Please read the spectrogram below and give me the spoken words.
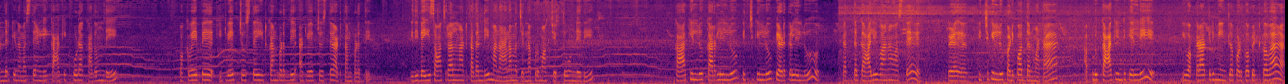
అందరికీ నమస్తే అండి. కాకి కూడా కథ ఉంది. ఒకవైపే ఇటువైపు చూస్తే ఇటు కనపడద్ది అటువైపు చూస్తే అటు కనపడద్ది. ఇది వెయ్యి సంవత్సరాల నాటి కదండి మా నాన్నమ్మ చిన్నప్పుడు మాకు చెప్తూ ఉండేది. కాకిళ్ళు కర్రలిల్లు పిచ్చికిళ్ళు పిడకలిల్లు పెద్ద గాలి వాన వస్తే పె- పిచ్చికిళ్ళు పడిపోద్ది అనమాట అప్పుడు కాకి ఇంటికి వెళ్ళి ఈ ఒక్క రాత్రి మీ ఇంట్లో పడుకోబెట్టుకోవా?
